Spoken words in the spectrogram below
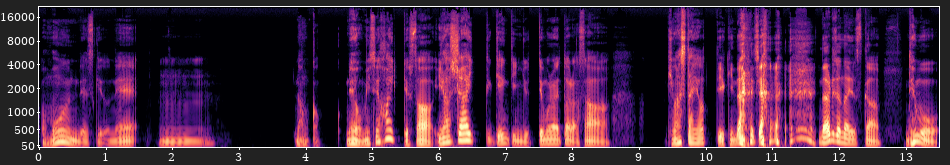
思うんですけどね。うんなんかねお店入ってさ「いらっしゃい」って元気に言ってもらえたらさ来ましたよっていう気になるじゃん なるじゃないですか。でも、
